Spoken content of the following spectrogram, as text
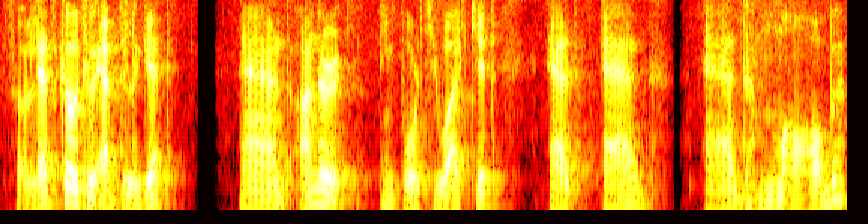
So let's go to app delegate and under import UIKit, add add AdMob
